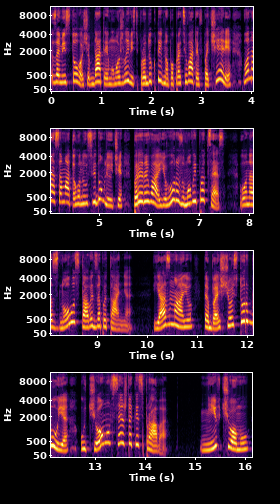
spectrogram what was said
Замість того, щоб дати йому можливість продуктивно попрацювати в печері, вона, сама того не усвідомлюючи, перериває його розумовий процес. Вона знову ставить запитання. Я знаю, тебе щось турбує. У чому все ж таки справа? Ні в чому,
